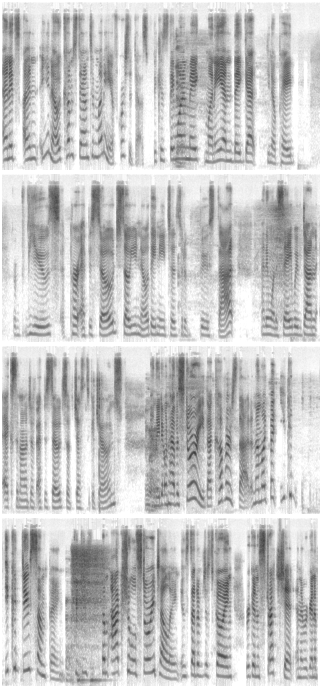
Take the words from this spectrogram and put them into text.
and it's and you know it comes down to money of course it does because they yeah. want to make money and they get you know paid views per episode so you know they need to sort of boost that and they want to say we've done x amount of episodes of jessica jones right. and they don't have a story that covers that and i'm like but you could you could do something could do some actual storytelling instead of just going we're going to stretch it and then we're going to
